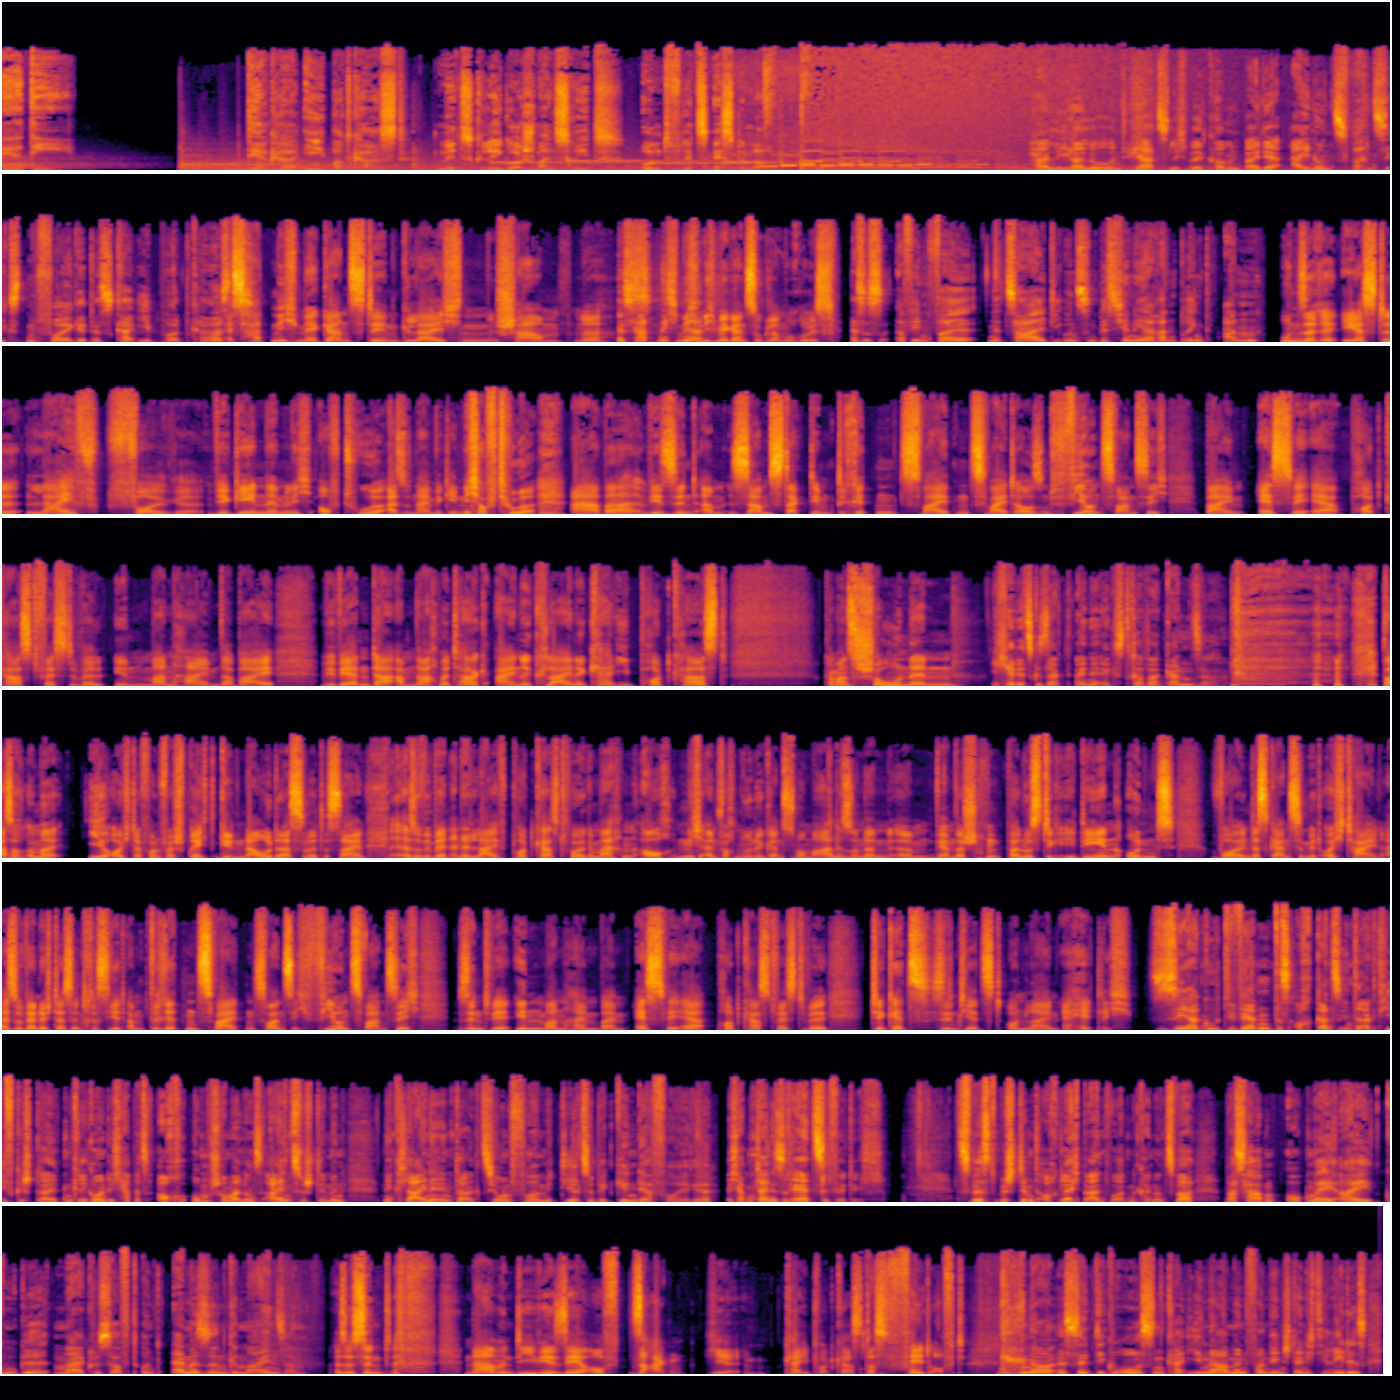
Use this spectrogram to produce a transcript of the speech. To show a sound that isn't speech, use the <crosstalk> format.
ARD. Der KI-Podcast mit Gregor Schmalzried und Fritz Espenlaub. Hallo und herzlich willkommen bei der 21. Folge des KI-Podcasts. Es hat nicht mehr ganz den gleichen Charme, ne? Es hat nicht mehr, nicht mehr ganz so glamourös. Es ist auf jeden Fall eine Zahl, die uns ein bisschen näher ranbringt an unsere erste Live-Folge. Wir gehen nämlich auf Tour. Also nein, wir gehen nicht auf Tour, aber wir sind am Samstag, dem 3.2.2024 beim SWR Podcast Festival in Mannheim dabei. Wir werden da am Nachmittag eine kleine KI-Podcast, kann man es Show nennen? Ich hätte jetzt gesagt, eine Extravaganza. <laughs> Was auch immer ihr euch davon versprecht, genau das wird es sein. Also wir werden eine Live-Podcast-Folge machen, auch nicht einfach nur eine ganz normale, sondern ähm, wir haben da schon ein paar lustige Ideen und wollen das Ganze mit euch teilen. Also wenn euch das interessiert, am 3.2.2024 sind wir in Mannheim beim SWR Podcast Festival. Tickets sind jetzt online erhältlich. Sehr gut. Wir werden das auch ganz interaktiv gestalten, Gregor. Und ich habe jetzt auch, um schon mal uns einzustimmen, eine kleine Interaktion vor mit dir zu Beginn der Folge. Ich habe ein kleines Rätsel für dich. Das wirst du bestimmt auch gleich beantworten können. Und zwar, was haben OpenAI, Google, Microsoft und Amazon gemeinsam? Also es sind <laughs> Namen, die wir sehr oft sagen hier im KI-Podcast. Das fällt oft. Genau, es sind die großen KI-Namen, von denen ständig die Rede ist.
